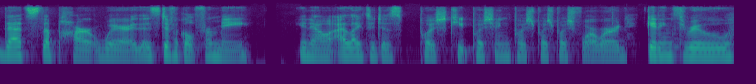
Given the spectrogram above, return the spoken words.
that's the part where it's difficult for me. You know, I like to just push, keep pushing, push, push, push forward, getting through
